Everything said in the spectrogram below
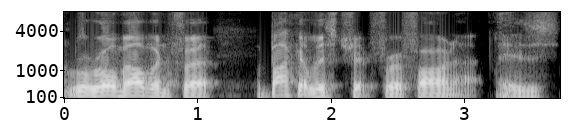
Royal Melbourne for a bucket list trip for a foreigner is,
